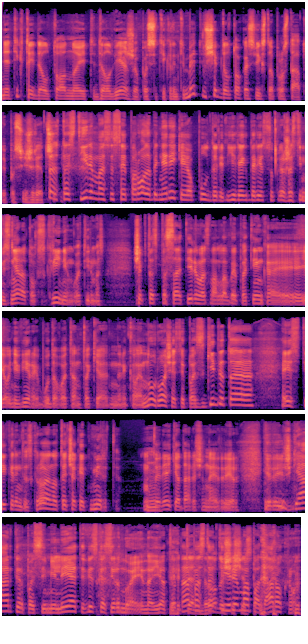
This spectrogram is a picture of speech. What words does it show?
ne tik tai dėl to nueiti, dėl vėžio pasitikrinti, bet ir šiaip dėl to, kas vyksta prostatoj pasižiūrėti. tas tas tyrimas jisai parodo bet nereikia jo pult daryt jį reik daryt su priežastimis nėra toks skryningo tyrimas šiaip tas psa tyrimas man labai patinka jauni vyrai būdavo ten tokie reikalai nu ruošiasi pas gydytoją eis tikrintis kraujo nu tai čia kaip mirti nu tai reikia dar žinai ir ir ir išgerti ir pasimylėti viskas ir nueina. Jie tada Ten pas tą rodo tyrimą šešis. padaro kraujo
